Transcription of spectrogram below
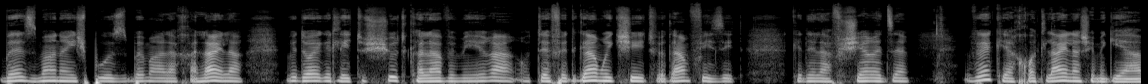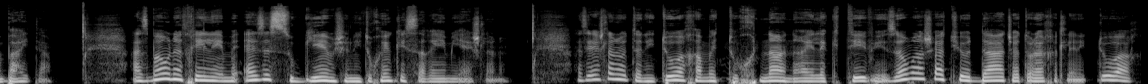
בזמן האשפוז במהלך הלילה, ודואגת להתאוששות קלה ומהירה, עוטפת גם רגשית וגם פיזית, כדי לאפשר את זה, וכאחות לילה שמגיעה הביתה. אז בואו נתחיל עם איזה סוגים של ניתוחים קיסריים יש לנו. אז יש לנו את הניתוח המתוכנן, האלקטיבי. זה אומר שאת יודעת שאת הולכת לניתוח.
